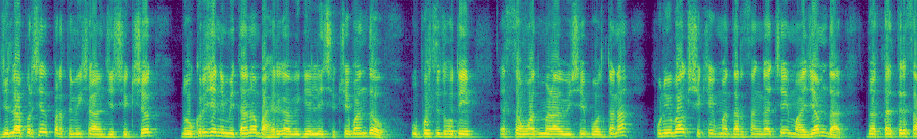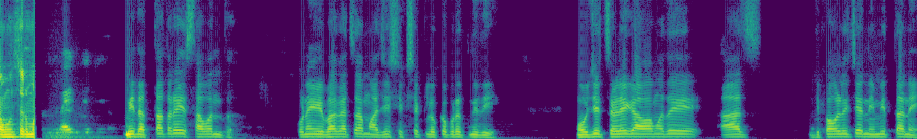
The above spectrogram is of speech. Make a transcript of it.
जिल्हा परिषद प्राथमिक शाळांचे शिक्षक नोकरीच्या निमित्तानं बाहेरगावी गेलेले शिक्षक बांधव उपस्थित होते. या संवाद मेळाव्याविषयी बोलताना पुणे विभाग शिक्षक मतदारसंघाचे माजी आमदार दत्तात्रय सावंत सर मी दत्तात्रय सावंत पुणे विभागाचा माजी शिक्षक लोकप्रतिनिधी. मौजे चळे गावामध्ये आज दीपावलीच्या निमित्ताने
